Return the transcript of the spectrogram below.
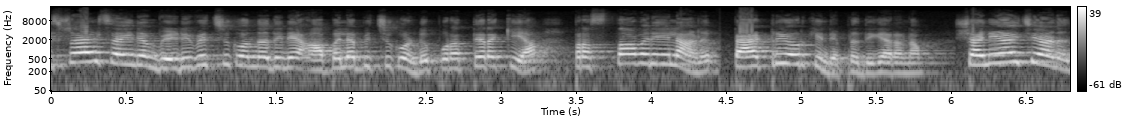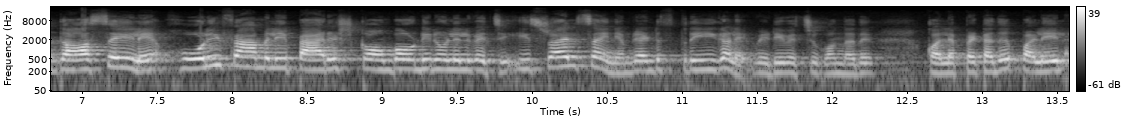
ഇസ്രായേൽ സൈന്യം വെടിവെച്ചു കൊന്നതിനെ അപലപിച്ചുകൊണ്ട് പുറത്തിറക്കിയ പ്രസ്താവനയിലാണ് പാട്രിയോർക്കിന്റെ പ്രതികരണം. ശനിയാഴ്ചയാണ് ഗാസയിലെ ഹോളി ഫാമിലി പാരിഷ് കോമ്പൗണ്ടിനുള്ളിൽ വെച്ച് ഇസ്രായേൽ സൈന്യം രണ്ട് സ്ത്രീകളെ വെടിവെച്ചു കൊന്നത്. കൊല്ലപ്പെട്ടത് പള്ളിയിൽ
